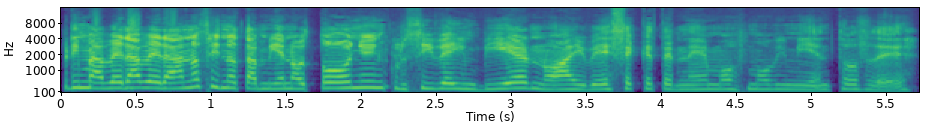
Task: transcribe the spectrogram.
primavera, verano, sino también otoño, inclusive invierno. Hay veces que tenemos movimientos de,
